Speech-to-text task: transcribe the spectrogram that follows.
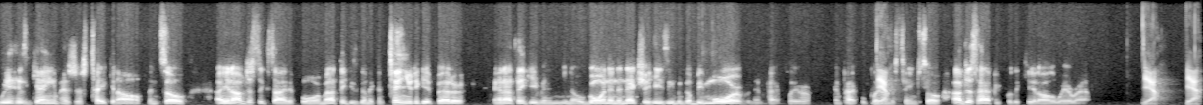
we, his game has just taken off. And so, uh, you know, I'm just excited for him. I think he's going to continue to get better. And I think even, you know, going into next year, he's even going to be more of an impact player, impactful player yeah. on this team. So I'm just happy for the kid all the way around. Yeah. Yeah.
